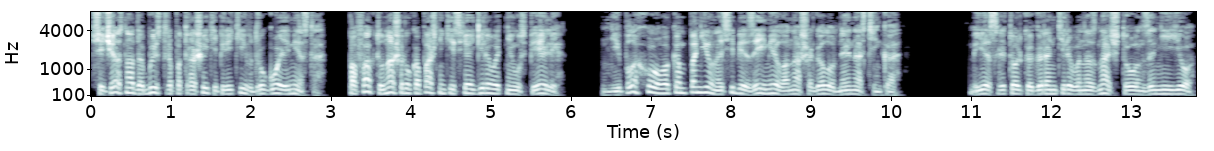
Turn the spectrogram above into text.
сейчас надо быстро потрошить и перейти в другое место. По факту наши рукопашники среагировать не успели. Неплохого компаньона себе заимела наша голодная Настенька. Если только гарантированно знать, что он за нее,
